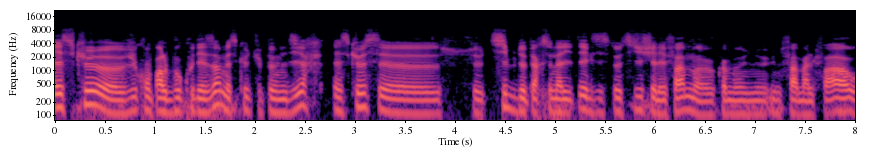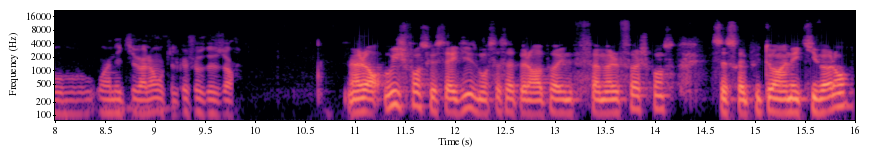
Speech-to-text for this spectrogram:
est-ce que, vu qu'on parle beaucoup des hommes, est-ce que tu peux me dire, est-ce que ce, type de personnalité existe aussi chez les femmes, comme une, femme alpha ou, un équivalent ou quelque chose de ce genre? Alors oui, je pense que ça existe. Bon, ça s'appellera pas une femme alpha, je pense. Ce serait plutôt un équivalent.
